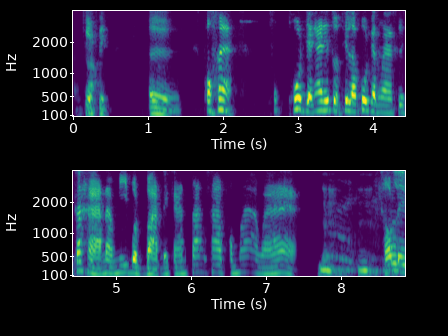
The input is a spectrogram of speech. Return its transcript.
สังเกตสิเออ เพราะว่าพูพูดอย่างง่ายที่สุดที่เราพูดกันมา คือทหารน่ะมีบทบาทในการสร้างชาติพม่ามาอืมอืมเขาเลย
